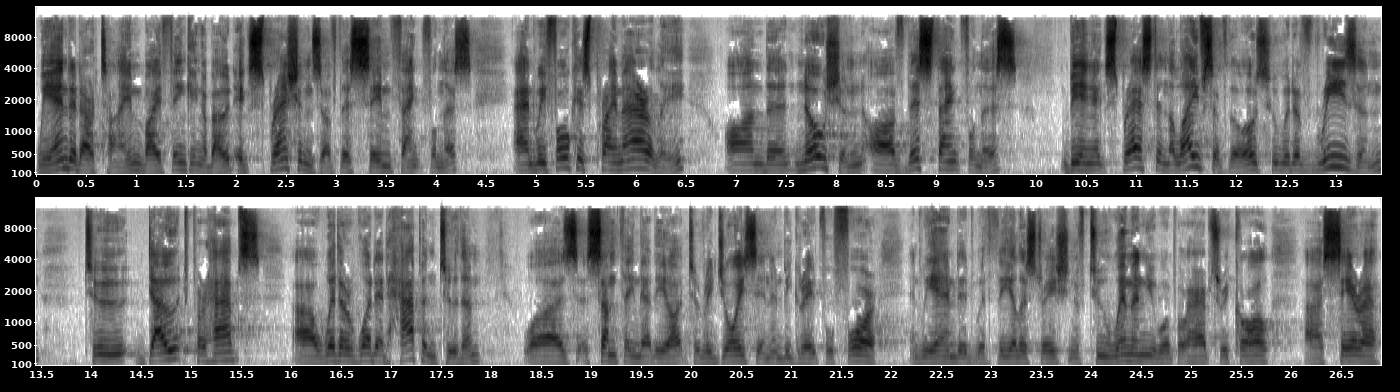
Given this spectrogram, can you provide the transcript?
We ended our time by thinking about expressions of this same thankfulness, and we focused primarily on the notion of this thankfulness being expressed in the lives of those who would have reason to doubt, perhaps, uh, whether what had happened to them was something that they ought to rejoice in and be grateful for. And we ended with the illustration of two women. You will perhaps recall uh, Sarah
